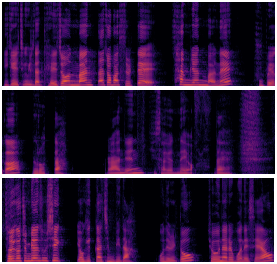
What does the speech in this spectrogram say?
이게 지금 일단 대전만 따져봤을 때 3년 만에 두 배가 늘었다라는 기사였네요. 네. 저희가 준비한 소식 여기까지입니다. 오늘도 좋은 하루 보내세요.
